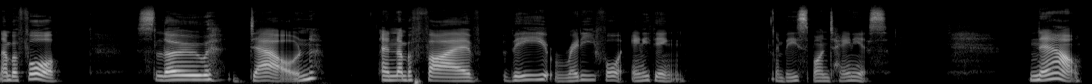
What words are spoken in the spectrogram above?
Number four, slow down. And number five, be ready for anything and be spontaneous. Now,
